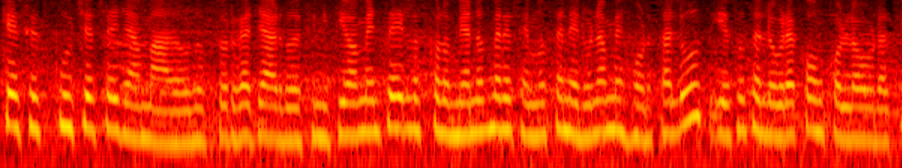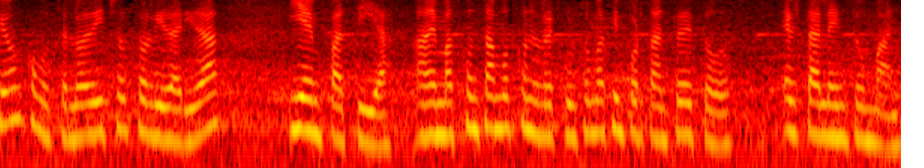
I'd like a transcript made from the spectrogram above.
que se escuche ese llamado, doctor Gallardo. Definitivamente los colombianos merecemos tener una mejor salud y eso se logra con colaboración, como usted lo ha dicho, solidaridad y empatía. Además contamos con el recurso más importante de todos, el talento humano.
